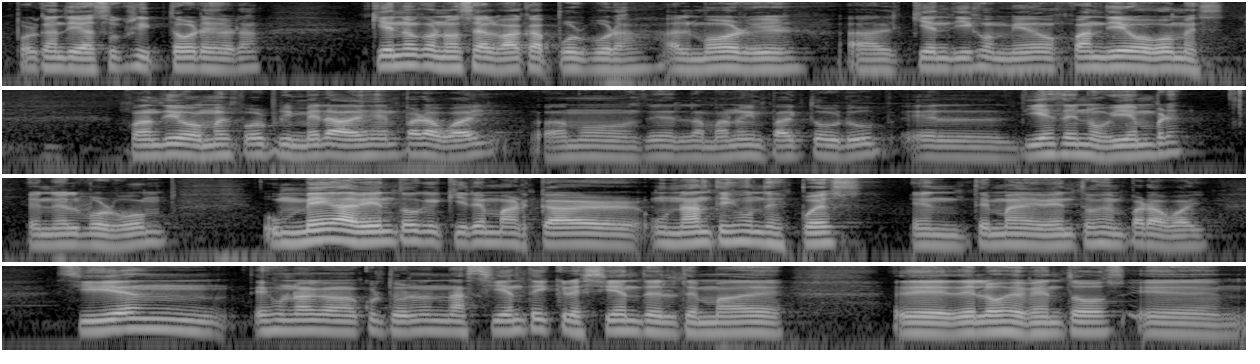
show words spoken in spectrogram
por cantidad de suscriptores, ¿verdad? ¿Quién no conoce al Vaca Púrpura, al Morbir, al quien dijo miedo? Juan Diego Gómez. Juan Diego Gómez por primera vez en Paraguay. Vamos de la mano Impacto Group el 10 de noviembre en el Borbón un mega evento que quiere marcar un antes y un después en tema de eventos en Paraguay. Si bien es una cultura naciente y creciente el tema de, de, de los eventos eh,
